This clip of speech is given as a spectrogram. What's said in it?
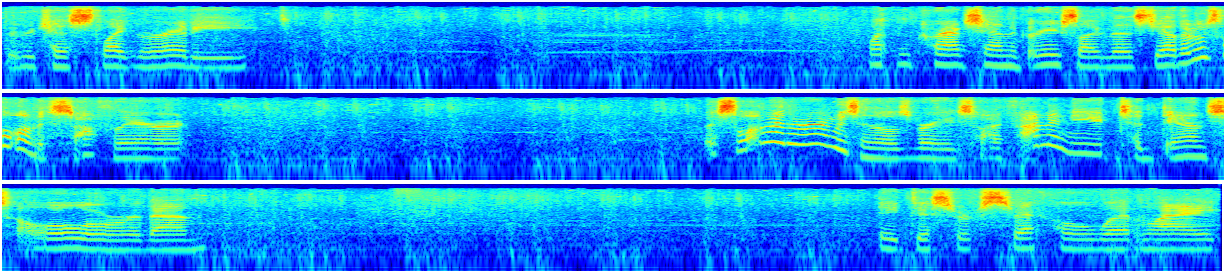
they're just, like, ready. What can crash down the graves like this? Yeah, there was a lot of stuff there. There's a lot of the rooms in those graves, so I kinda need to dance all over them. They disrespectful, but, like...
